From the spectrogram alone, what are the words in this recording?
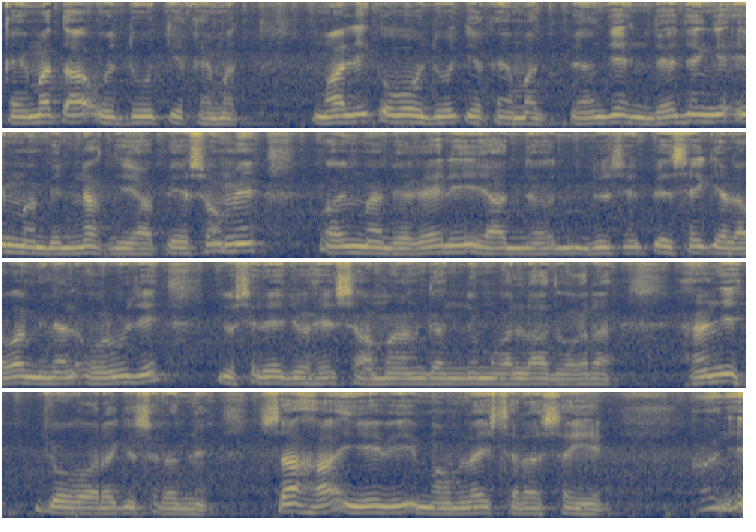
قیمت آ اس دودھ کی قیمت۔ مالک کو وہ دودھ کی قیمت۔ ہاں جی دے دیں گے۔ ام بنقد یا پیسوں میں اور ام بغیر یا دوسرے پیسے کے علاوہ من العروج، دوسرے جو ہے سامان، گندم، غلات وغیرہ۔ ہاں جی جو وغیرہ کی صورت میں۔ سہا یہ بھی معاملہ اس طرح صحیح ہے۔ ہاں جی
